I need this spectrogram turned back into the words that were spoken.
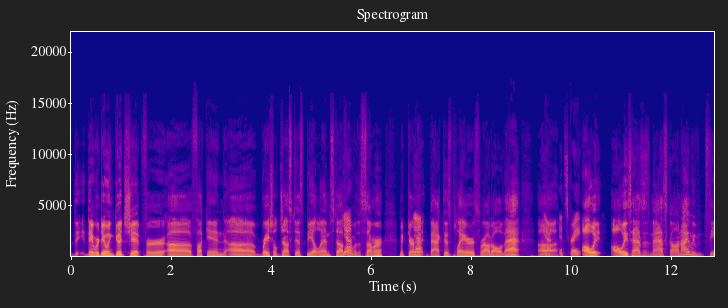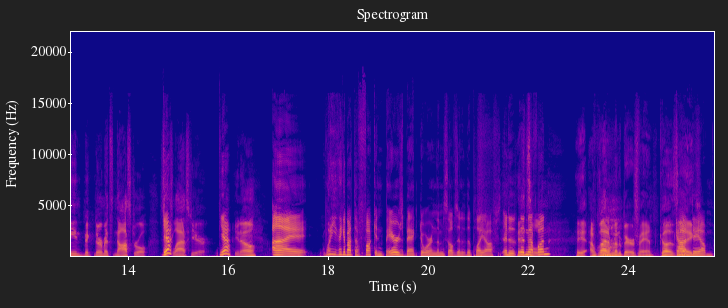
They, they were doing good shit for uh fucking uh racial justice BLM stuff Yeah. over the summer. McDermott Yeah. backed his players throughout all of that. Uh, yeah, it's great. always always has his mask on. I haven't seen McDermott's nostril since Yeah. last year. yeah. You know, Uh, what do you think about the fucking Bears backdooring themselves into the playoffs? Isn't It's that lo- fun? yeah, I'm glad I'm not a Bears fan because God like, damn.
